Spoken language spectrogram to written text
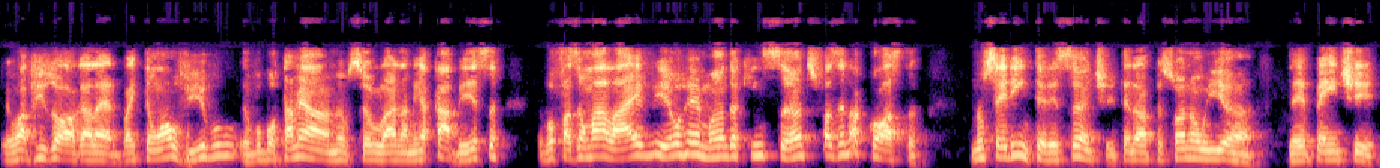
eu aviso, ó, galera, vai ter um ao vivo, eu vou botar minha, meu celular na minha cabeça, eu vou fazer uma live eu remando aqui em Santos fazendo a costa. Não seria interessante? Entendeu? A pessoa não ia, de repente,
